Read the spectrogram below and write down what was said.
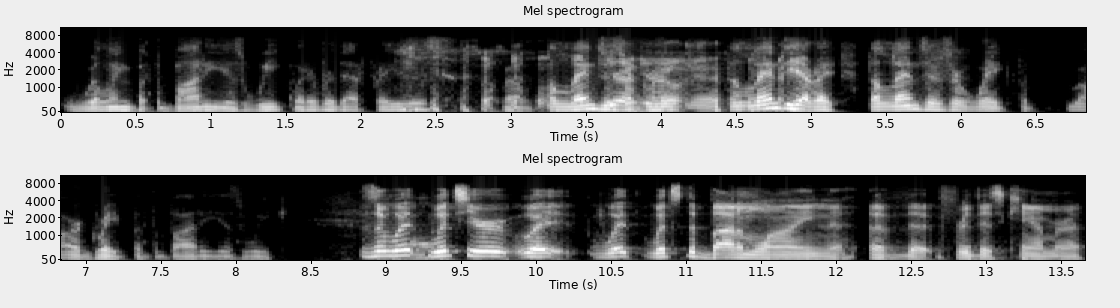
willing, but the body is weak. Whatever that phrase is. Well, the lenses are great. own, yeah. The lens, yeah, right. The lenses are weak, but are great, but the body is weak. So what Uh, what's your what what what's the bottom line of the for this camera?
